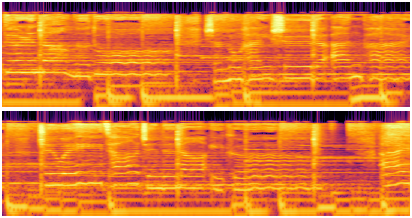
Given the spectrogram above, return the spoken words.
的人那么多，山盟海誓的安排，只为擦肩的那一刻。爱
